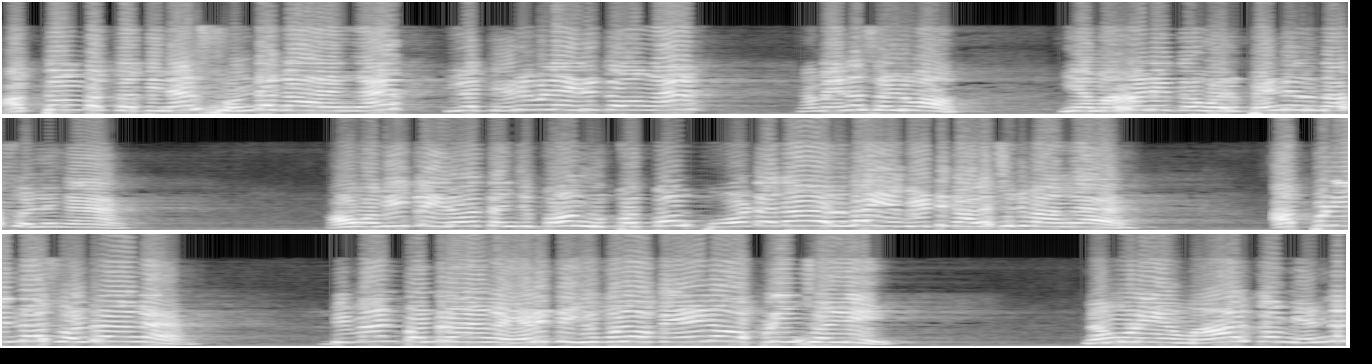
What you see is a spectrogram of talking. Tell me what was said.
அக்கம் பக்கத்தினர் சொந்தக்காரங்க இல்ல தெருவுல இருக்கவங்க நம்ம என்ன சொல்லுவோம்? என் மகனுக்கு ஒரு பெண் இருந்தா சொல்லுங்க. அவங்க வீட்டுல இருபத்தஞ்சு பவுன் முப்பது பவுன் போட்டதா இருந்தா என் வீட்டுக்கு அழைச்சிட்டு வாங்க. அப்படின்னு தான் சொல்றாங்க. டிமாண்ட் பண்றாங்க. எனக்கு இவ்வளவு வேணும் அப்படின்னு சொல்லி. நம்முடைய மார்க்கம் என்ன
